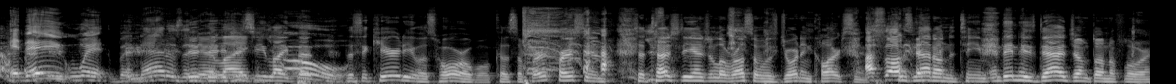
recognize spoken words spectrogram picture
and they went bananas in Did, there did like you see like the, the security was horrible because the first person to touch D'Angelo Russell was Jordan Clarkson. I saw who's that. not on the team, and then his dad jumped on the floor,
